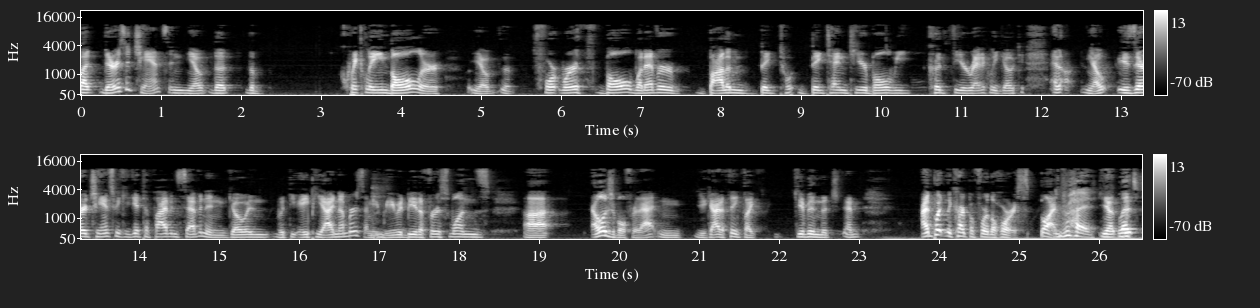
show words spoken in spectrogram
but there is a chance. And you know, the the Quick Lane Bowl or you know the Fort Worth Bowl, whatever bottom Big Big Ten tier bowl we could theoretically go to. And you know, is there a chance we could get to five and seven and go in with the APR numbers? I mean, we would be the first ones uh, eligible for that, and you got to think like given the and I'm putting the cart before the horse, but right. You know, let's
